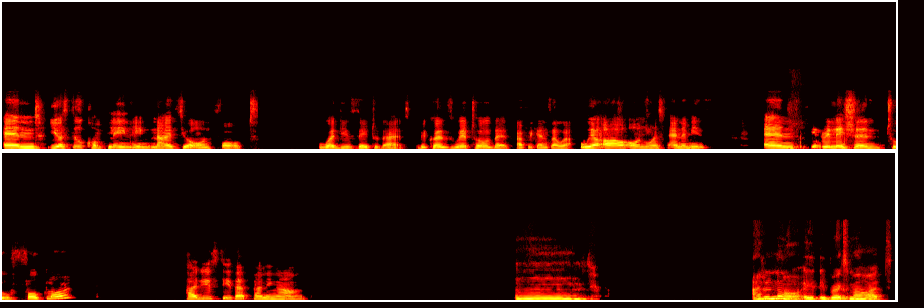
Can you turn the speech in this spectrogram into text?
And you're still complaining. Now it's your own fault. What do you say to that? Because we're told that africans are we are our own worst enemies. And in relation to folklore how do you see that panning out? Mm, I don't know. It, it breaks my heart.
